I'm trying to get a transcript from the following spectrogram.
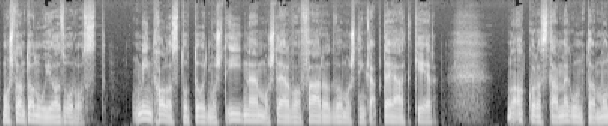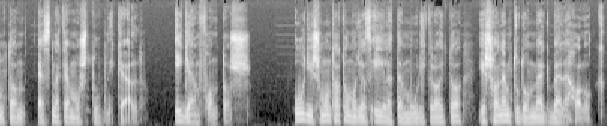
Mostan tanulja az oroszt. Mind halasztotta, hogy most így nem, most el van fáradva, most inkább teát kér. Na akkor aztán meguntam, mondtam, ezt nekem most tudni kell. Igen fontos. Úgy is mondhatom, hogy az életem múlik rajta, és ha nem tudom meg, belehalok.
